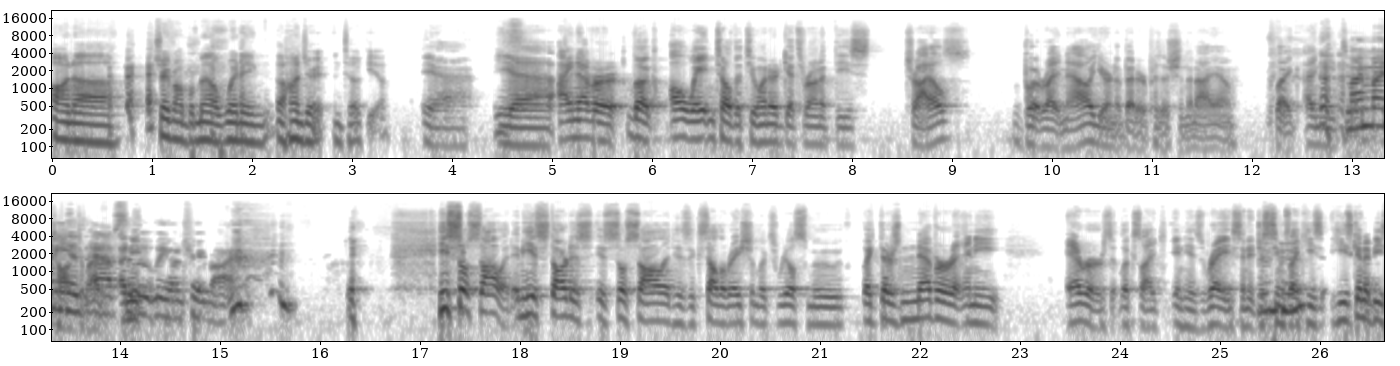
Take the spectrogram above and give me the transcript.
on uh, Trayvon Bromell winning the 100 in Tokyo. Yeah. Yeah. I never look, I'll wait until the 200 gets run at these trials. But right now, you're in a better position than I am. Like I need to. my money is my, absolutely need, on Trayvon. he's so solid. I mean, his start is is so solid. His acceleration looks real smooth. Like there's never any errors. It looks like in his race, and it just mm-hmm. seems like he's he's going to be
